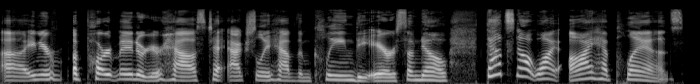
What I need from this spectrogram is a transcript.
uh, in your apartment or your house to actually have them clean the air. So, no, that's not why I have plants.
